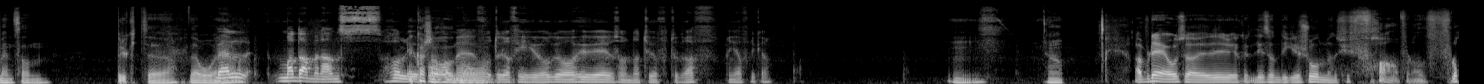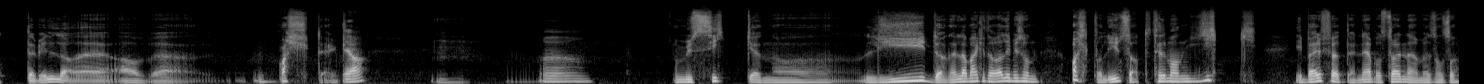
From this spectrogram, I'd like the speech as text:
mens han brukte det året. Vel, madammen hans holder jo på med noe... fotografi òg, og hun er jo sånn naturfotograf i Afrika. ja. Ja, for det er jo også litt sånn digresjon, men fy faen for noen flotte bilder er av uh, alt, egentlig. Ja. Eh, Og musikken og lydene. Jeg la merke til veldig mye sånn Alt var lydsatt. Til og med han gikk i bærføtter ned på stranda med sånn så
